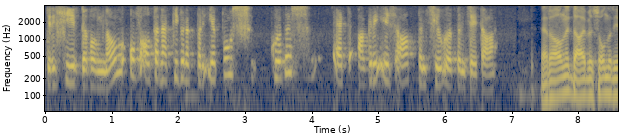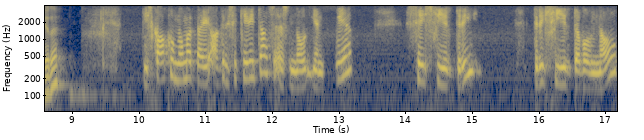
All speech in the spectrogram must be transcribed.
3400 of alternatiefelik per e-pos kobus@agrisa.co.za. Herhaal net daai besonderhede. Die skakelnommer by Agri Securitas is 012 643 3400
